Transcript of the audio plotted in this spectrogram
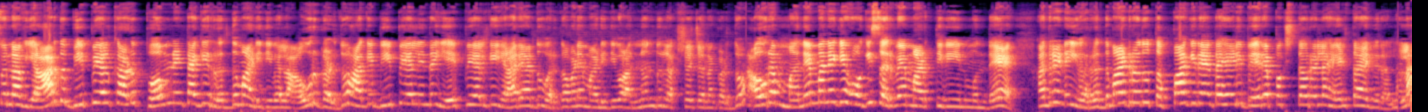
ಸೊ ನಾವ್ ಯಾರ್ದು B P L card permanent ಆಗಿ ರದ್ದು ಮಾಡಿದೀವಲ್ಲ ಅವ್ರಗಳದ್ದು ಹಾಗೆ ಬಿ ಪಿ ಎಲ್ ಇಂದ ಎ ಪಿ ಎಲ್ಗೆ ಯಾರ್ಯಾರ್ದು ವರ್ಗಾವಣೆ ಮಾಡಿದೀವೋ ಹನ್ನೊಂದು ಲಕ್ಷ ಜನಗಳದ್ದು ಅವರ ಮನೆ ಮನೆಗೆ ಹೋಗಿ ಸರ್ವೆ ಮಾಡ್ತೀವಿ ಇನ್ ಮುಂದೆ. ಅಂದ್ರೆ ಈಗ ರದ್ದು ಮಾಡಿರೋದು ತಪ್ಪಾಗಿದೆ ಅಂತ ಹೇಳಿ ಬೇರೆ ಪಕ್ಷದವರೆಲ್ಲ ಹೇಳ್ತಾ ಇದೀರಲ್ಲ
